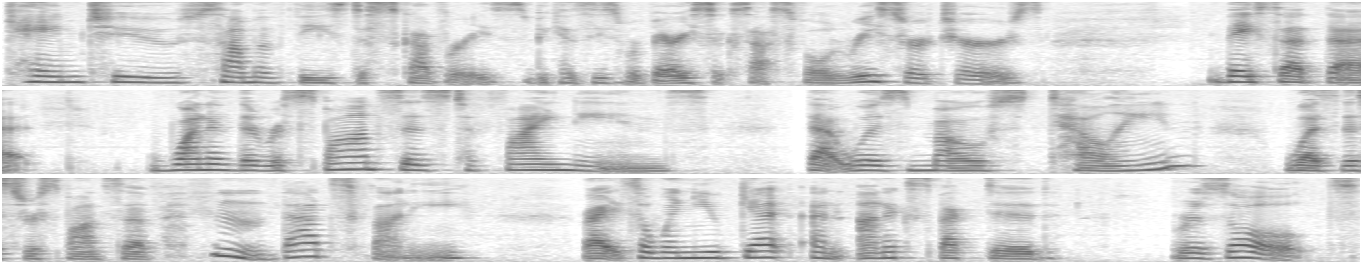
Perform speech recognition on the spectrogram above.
came to some of these discoveries because these were very successful researchers they said that one of the responses to findings that was most telling was this response of hmm that's funny right? So when you get an unexpected result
